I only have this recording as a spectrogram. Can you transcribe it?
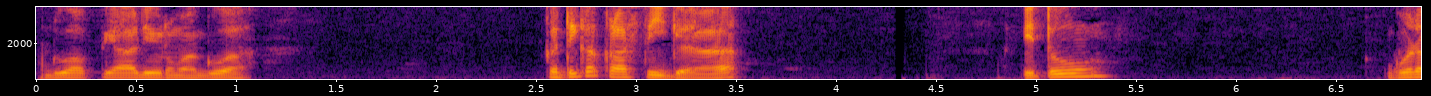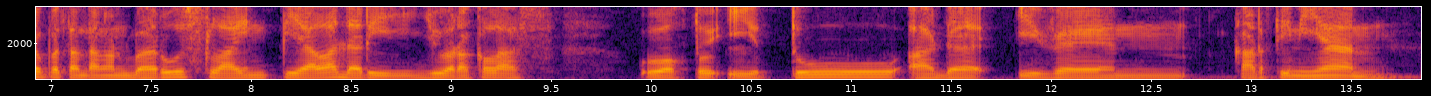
dua piala di rumah gue ketika kelas 3 itu gue dapat tantangan baru selain piala dari juara kelas. Waktu itu ada event kartinian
